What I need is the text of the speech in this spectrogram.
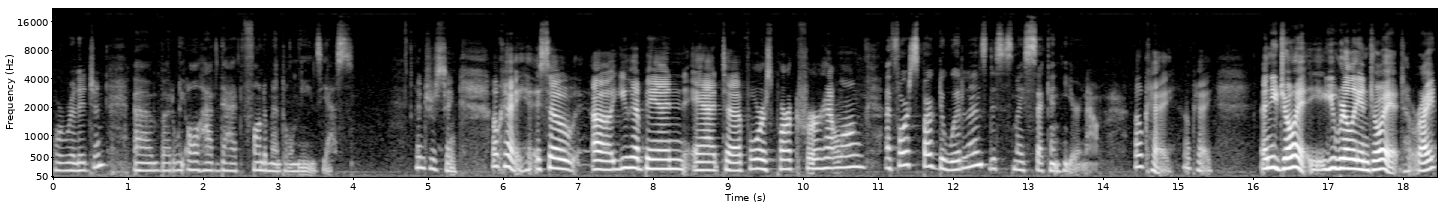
or religion, um, but we all have that fundamental needs, yes. Interesting. Okay. So uh, you have been at uh, Forest Park for how long? At Forest Park, the Woodlands, this is my second year now. Okay. Okay. And you enjoy it. You really enjoy it, right?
